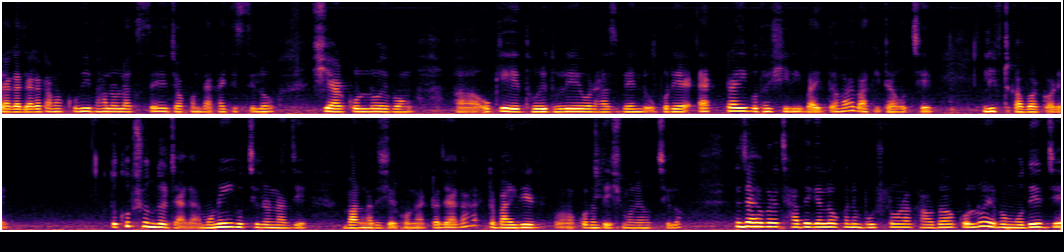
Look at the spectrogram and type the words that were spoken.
জায়গা। জায়গাটা আমার খুবই ভালো লাগছে। যখন দেখাইতেছিল শেয়ার করল এবং ওকে ধরে ধরে ওর হাজব্যান্ড উপরে একটাই বোধহয় সিঁড়ি বাইতে হয়, বাকিটা হচ্ছে লিফট কভার করে। তো খুব সুন্দর জায়গা। মনেই হচ্ছিল না যে বাংলাদেশের কোনো একটা জায়গা, একটা বাইরের কোনো দেশ মনে হচ্ছিল। তো যাই হোক, ওরা ছাদে গেল, ওখানে বসল, ওরা খাওয়া দাওয়া করল এবং ওদের যে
